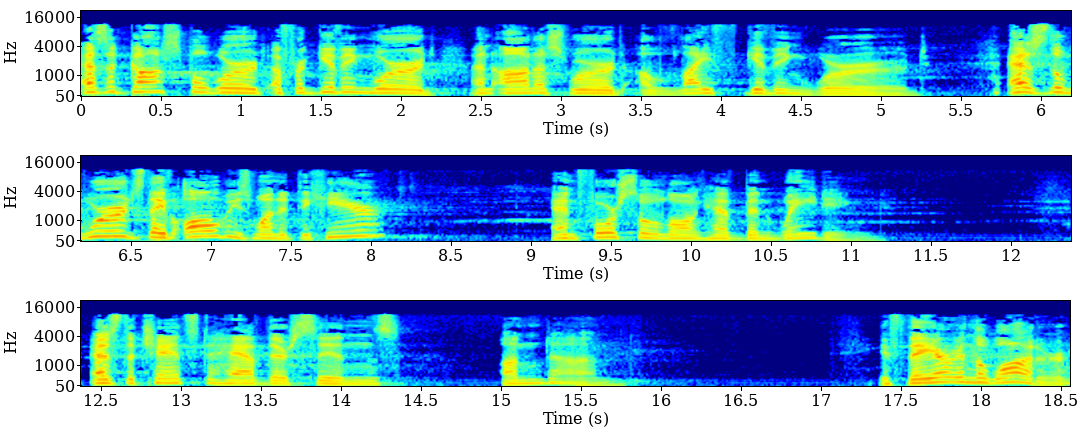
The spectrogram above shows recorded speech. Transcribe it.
as a gospel word, a forgiving word, an honest word, a life giving word, as the words they've always wanted to hear and for so long have been waiting as the chance to have their sins undone. If they are in the water,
